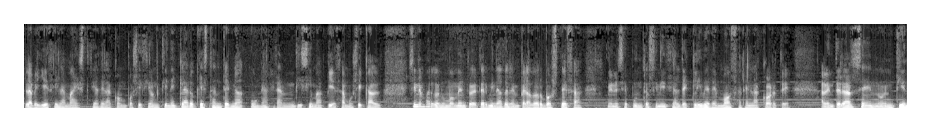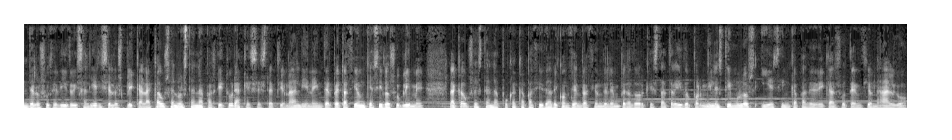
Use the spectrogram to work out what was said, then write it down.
la belleza y la maestría de la composición. Tiene claro que está ante una grandísima pieza musical. Sin embargo, en un momento determinado el emperador bosteza. En ese punto se inicia el declive de Mozart en la corte. Al enterarse no entiende lo sucedido y Salieri se lo explica. La causa no está en la partitura, que es excepcional, ni en la interpretación, que ha sido sublime. La causa está en la poca capacidad de concentración del emperador, que está atraído por mil estímulos y es incapaz de dedicar su atención a algo,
